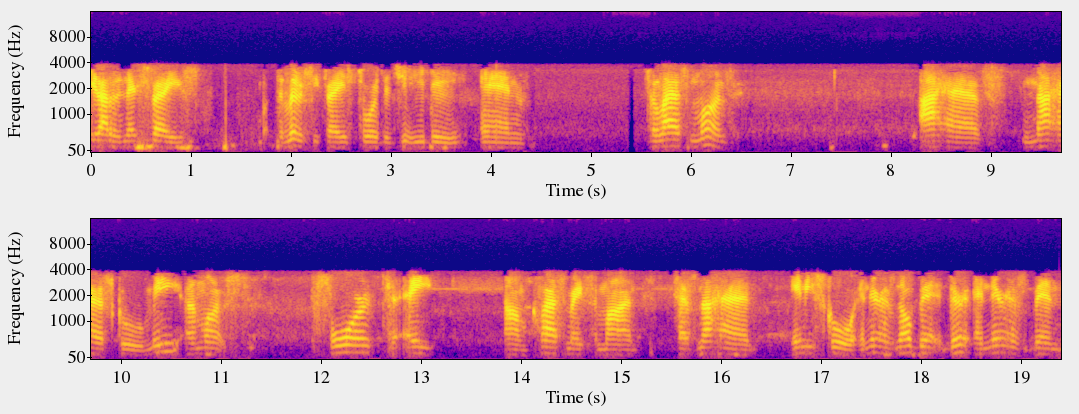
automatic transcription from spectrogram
get out of the next phase, the literacy phase, towards the GED. And for the last month, I have not had school. Me amongst four to eight um, classmates of mine has not had any school, and there has no been there, and there has been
